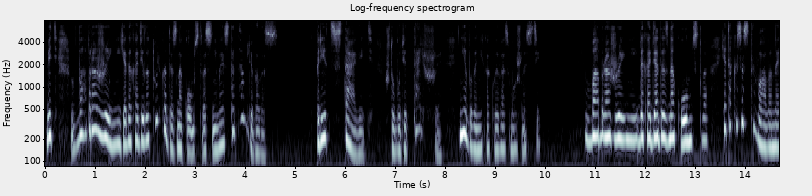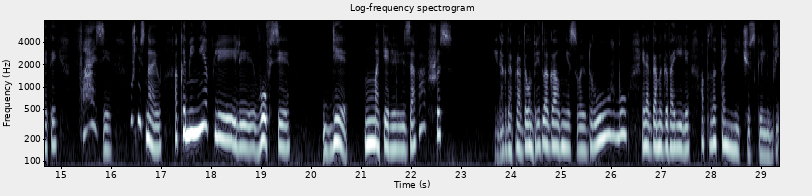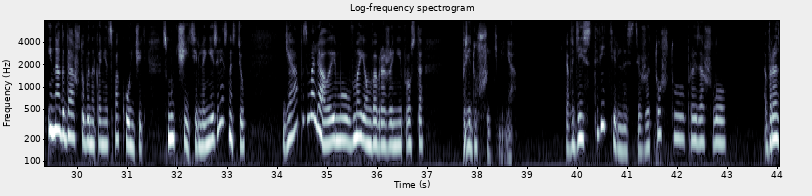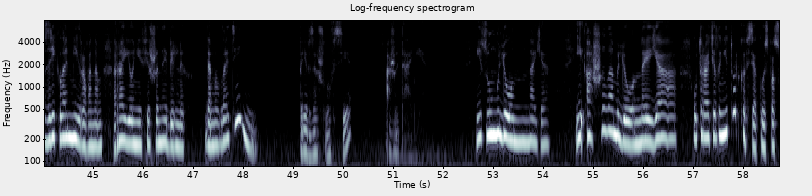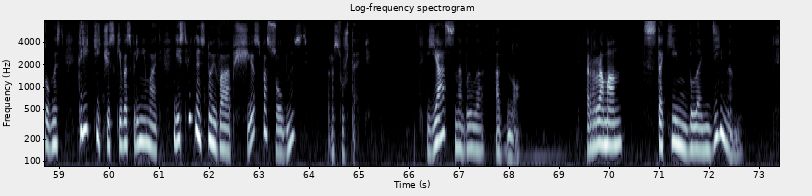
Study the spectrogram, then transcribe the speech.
Ведь в воображении я доходила только до знакомства с ним и останавливалась. Представить, что будет дальше, не было никакой возможности. В воображении, доходя до знакомства, я так и застывала на этой фазе, уж не знаю, окаменев ли или вовсе дематериализовавшись, Иногда, правда, он предлагал мне свою дружбу, иногда мы говорили о платонической любви, иногда, чтобы наконец покончить с мучительной неизвестностью, я позволяла ему в моем воображении просто придушить меня. В действительности же то, что произошло в разрекламированном районе фешенебельных домовладений, превзошло все ожидания. Изумленная и ошеломленная я утратила не только всякую способность критически воспринимать действительность, но и вообще способность рассуждать. Ясно было одно. Роман с таким блондином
